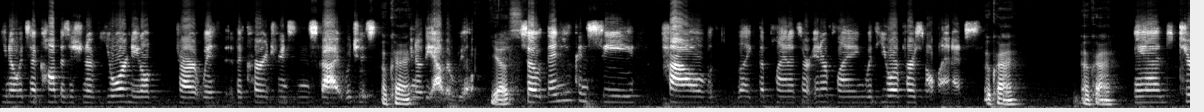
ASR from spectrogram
you know, it's a composition of your natal chart with the current transit in the sky, which is, Okay. you know, the outer wheel. Yes. So then you can see how, like, the planets are interplaying with your personal planets. Okay. Okay. and to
